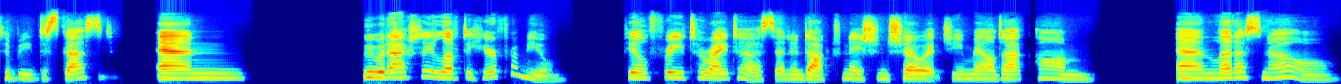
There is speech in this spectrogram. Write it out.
to be discussed. And we would actually love to hear from you. Feel free to write to us at indoctrinationshow at gmail.com and let us know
